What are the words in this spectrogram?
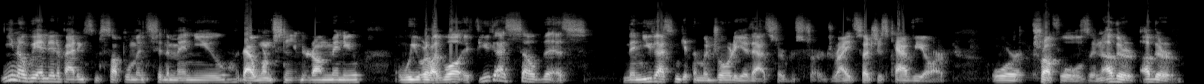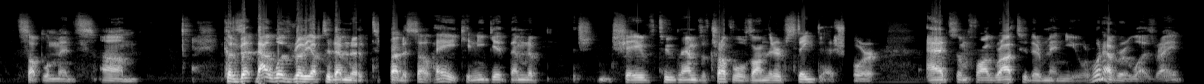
you know, we ended up adding some supplements to the menu that weren't standard on the menu. We were like, well, if you guys sell this, then you guys can get the majority of that service charge, right? Such as caviar or truffles and other other supplements. Um, because that, that was really up to them to, to try to sell. Hey, can you get them to sh- shave two grams of truffles on their steak dish, or add some foie gras to their menu, or whatever it was, right?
